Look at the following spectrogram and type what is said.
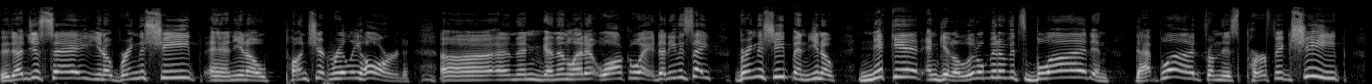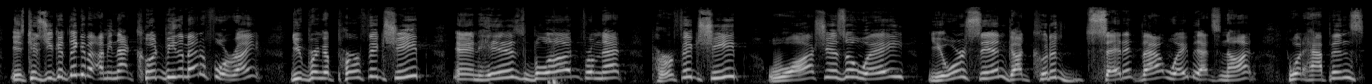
It doesn't just say, you know, bring the sheep and, you know, punch it really hard uh, and, then, and then let it walk away. It doesn't even say, bring the sheep and, you know, nick it and get a little bit of its blood. And that blood from this perfect sheep is because you could think about, I mean, that could be the metaphor, right? You bring a perfect sheep and his blood from that perfect sheep washes away your sin. God could have said it that way, but that's not what happens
